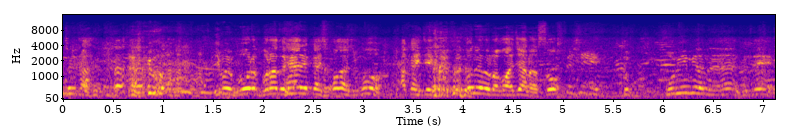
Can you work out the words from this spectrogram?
진짜. 그리고 이번에 뭐라, 뭐라도 해야 될까 싶어가지고 아까 이제 꺼내놓으라고 하지 않았어? 그 봄이면은 근데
